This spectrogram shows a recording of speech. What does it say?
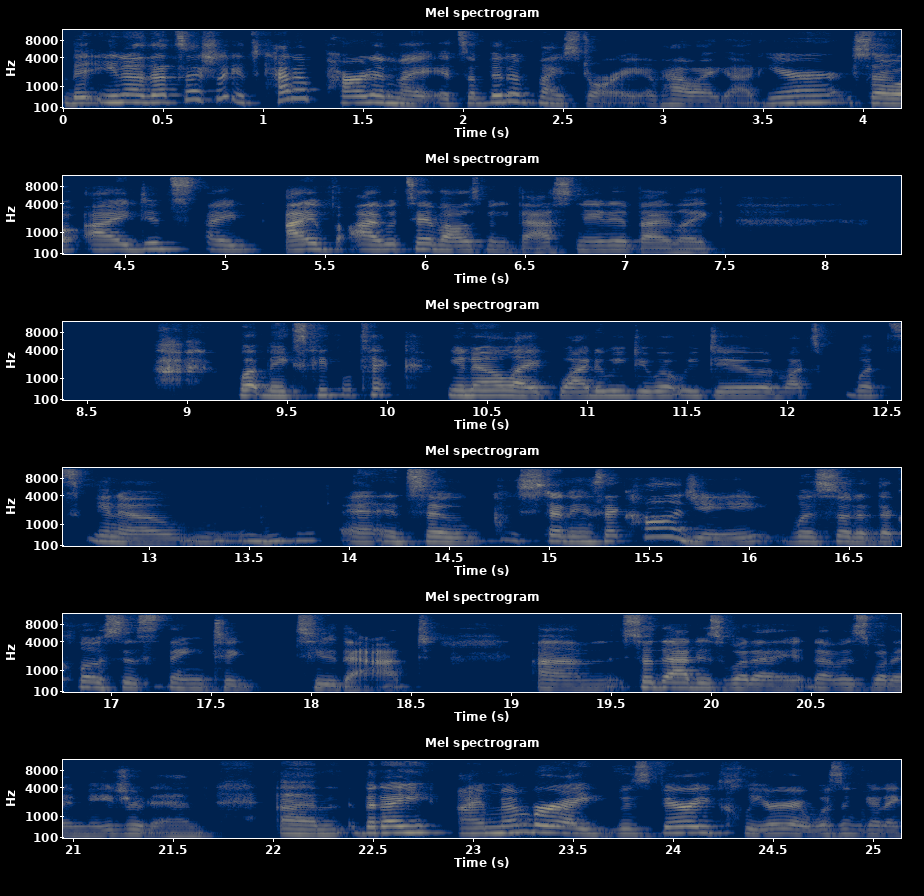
but you know, that's actually it's kind of part of my it's a bit of my story of how I got here. So I did I, I've, I would say I've always been fascinated by like what makes people tick you know like why do we do what we do and what's what's you know and, and so studying psychology was sort of the closest thing to to that. Um so that is what i that was what i majored in. Um but i i remember i was very clear i wasn't going to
